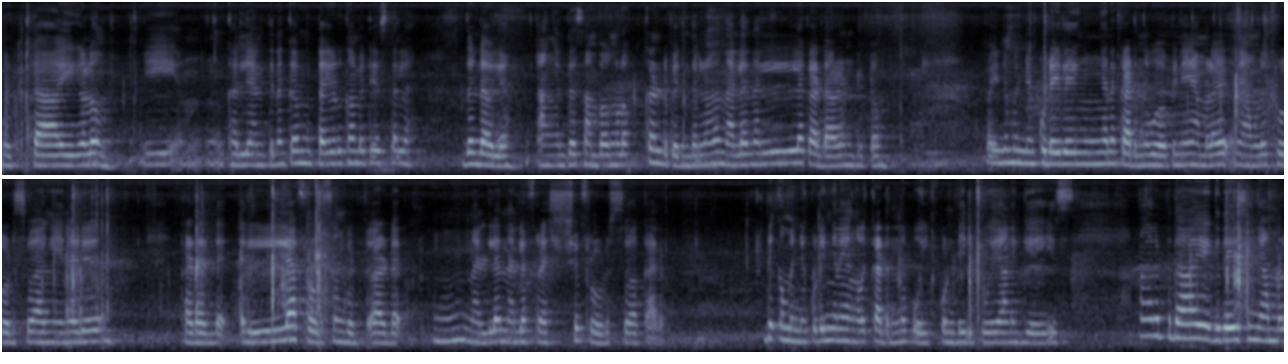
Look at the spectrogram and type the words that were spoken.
മിഠായികളും. ഈ കല്യാണത്തിനൊക്കെ മിഠായി കൊടുക്കാൻ പറ്റിയ സ്ഥലം. ഇതുണ്ടാവില്ലേ? അങ്ങനത്തെ സംഭവങ്ങളൊക്കെ ഉണ്ട്. പെരിന്തൽമണ്ണ നല്ല നല്ല കടകളുണ്ട് കേട്ടോ അപ്പോൾ അതിന്റെ മുന്നിൽ കൂടെ ഇങ്ങനെ കടന്നു പോകും പിന്നെ നമ്മൾ നമ്മൾ ഫ്രൂട്ട്സ് വാങ്ങിയതിനൊരു കട ഉണ്ട് എല്ലാ ഫ്രൂട്ട്സും കിട്ടും അവിടെ. നല്ല നല്ല ഫ്രഷ് ഫ്രൂട്ട്സ് ആക്കാരം ഇതൊക്കെ മുന്നിൽ കൂടി ഇങ്ങനെ ഞങ്ങൾ കടന്നു പോയിക്കൊണ്ടിരിക്കുകയാണ് ഗെയ്സ് അങ്ങനെ ഇപ്പോൾ ഇതാ ഏകദേശം നമ്മൾ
